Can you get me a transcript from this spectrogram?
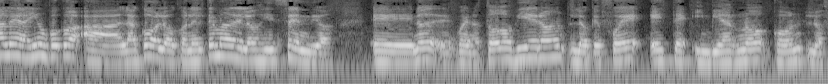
contestarle ahí un poco a la Colo con el tema de los incendios. Eh, no, eh, bueno, todos vieron lo que fue este invierno con los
